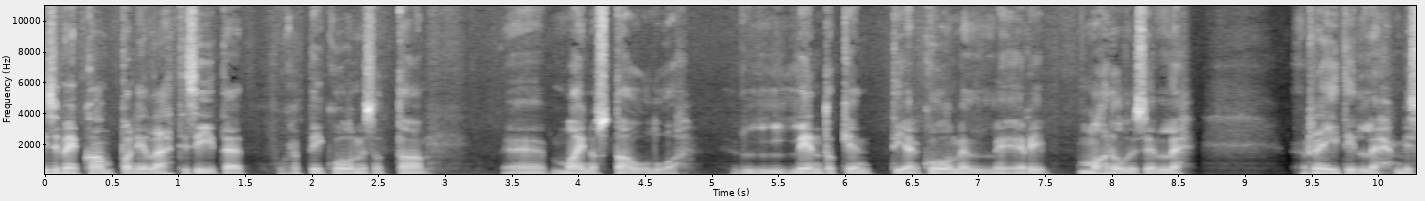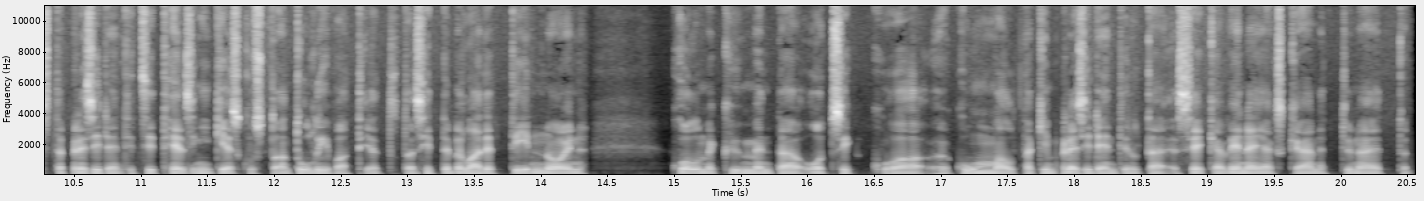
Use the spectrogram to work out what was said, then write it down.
Niin se meidän kampanja lähti siitä, että vuokrattiin 300 mainostaulua lentokenttien kolmelle eri mahdolliselle reitille, mistä presidentit sitten Helsingin keskustaan tulivat. Ja tota, sitten me laitettiin noin 30 otsikkoa kummaltakin presidentiltä sekä venäjäksi käännettynä että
